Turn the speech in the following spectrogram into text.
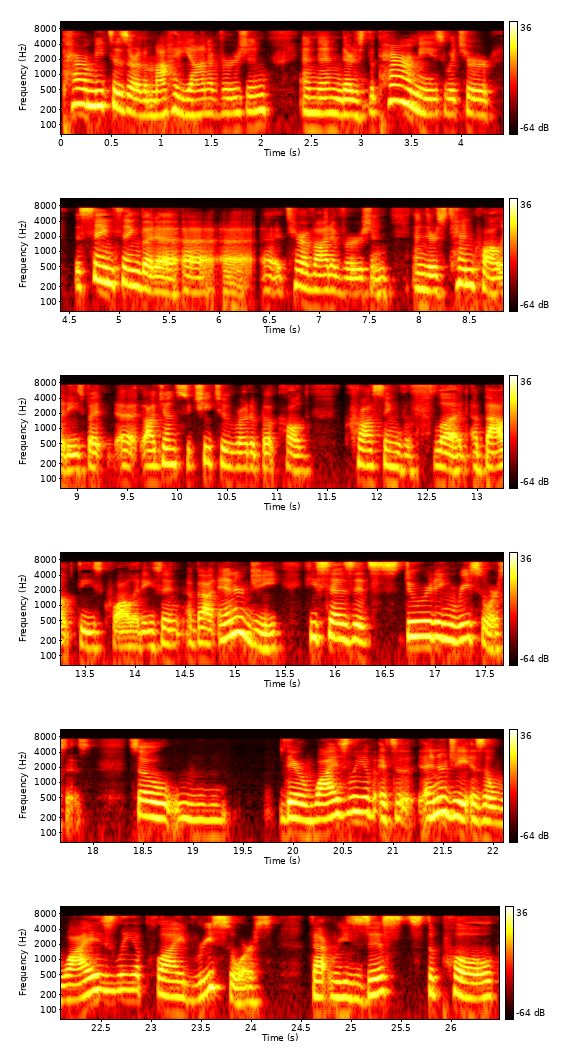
Paramitas are the Mahayana version, and then there's the paramis, which are the same thing but a, a, a, Theravada version. And there's ten qualities. But uh, Ajahn Sucitto wrote a book called Crossing the Flood about these qualities and about energy. He says it's stewarding resources. So they're wisely it's a, energy is a wisely applied resource that resists the pull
